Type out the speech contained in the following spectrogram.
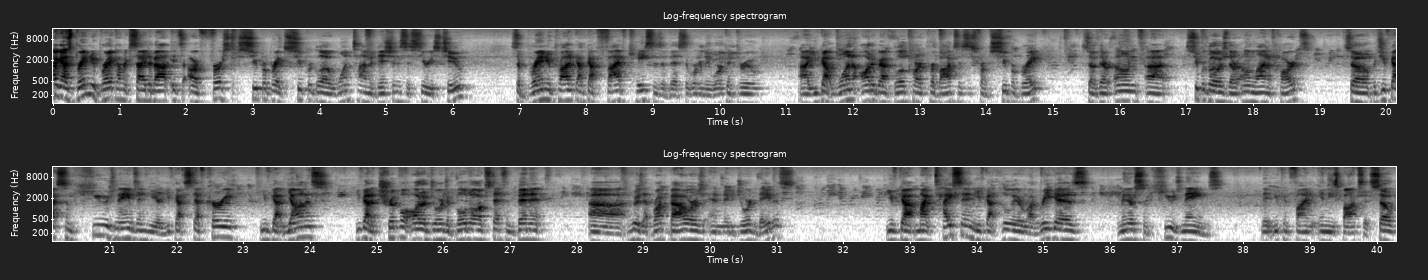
All right, guys, brand new break I'm excited about. It's our first Super Break Super Glow one-time edition. This is Series 2. It's a brand new product. I've got five cases of this that we're going to be working through. Uh, you've got one autographed glow card per box. This is from Super Break. So their own, uh, Super Glow is their own line of cards. So, but you've got some huge names in here. You've got Steph Curry, you've got Giannis, you've got a triple auto Georgia Bulldog, Stetson Bennett, uh, who is that? Brock Bowers and maybe Jordan Davis. You've got Mike Tyson. You've got Julio Rodriguez. I mean, there's some huge names that you can find in these boxes. So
